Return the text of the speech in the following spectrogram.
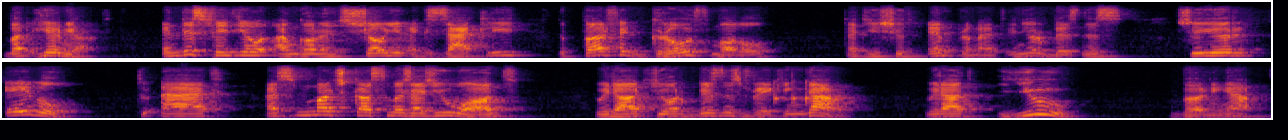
But hear me out. In this video, I'm going to show you exactly the perfect growth model that you should implement in your business so you're able to add as much customers as you want without your business breaking down, without you burning out.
